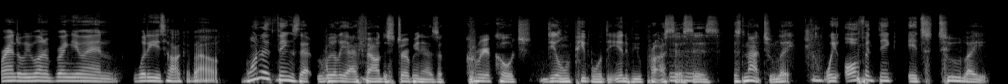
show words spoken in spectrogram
Randall, we want to bring you in, what do you talk about? One of the things that really I found disturbing as a career coach dealing with people with the interview process Mhm. is it's not too late. We often think it's too late.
